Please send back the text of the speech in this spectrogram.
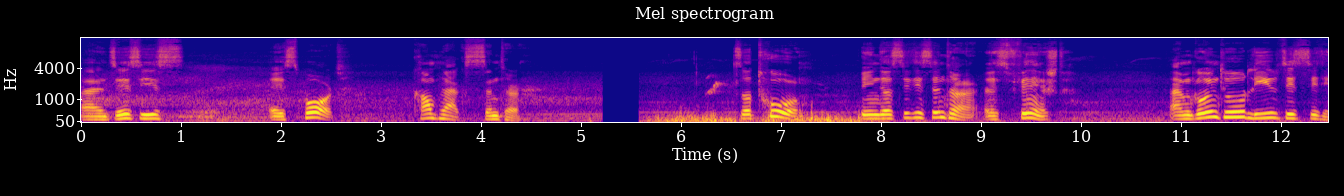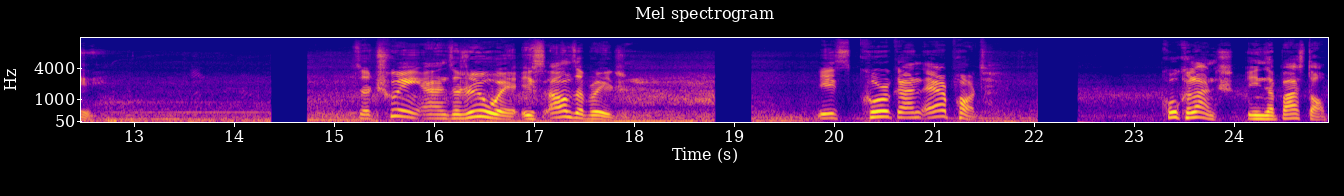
And this is a sport complex center. The tour in the city center is finished. I'm going to leave this city. The train and the railway is on the bridge. It's Kurgan Airport. Cook lunch in the bus stop.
